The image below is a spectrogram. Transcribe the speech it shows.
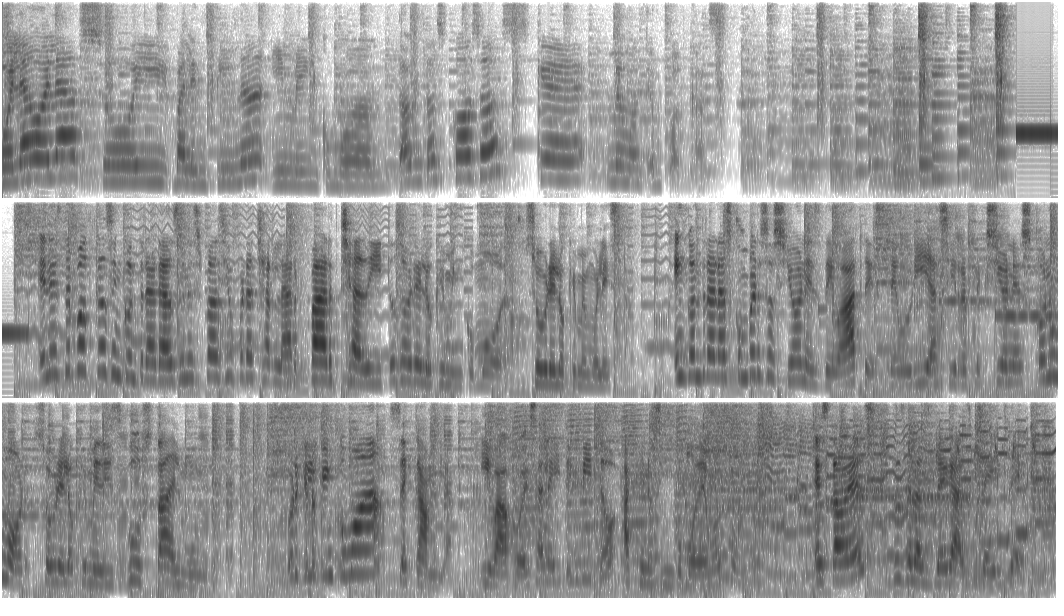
Hola, hola, soy Valentina y me incomodan tantas cosas que me monté un podcast. En este podcast encontrarás un espacio para charlar parchadito sobre lo que me incomoda, sobre lo que me molesta. Encontrarás conversaciones, debates, teorías y reflexiones con humor sobre lo que me disgusta del mundo. Porque lo que incomoda se cambia y bajo esa ley te invito a que nos incomodemos juntos. Esta vez desde Las Vegas, baby.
